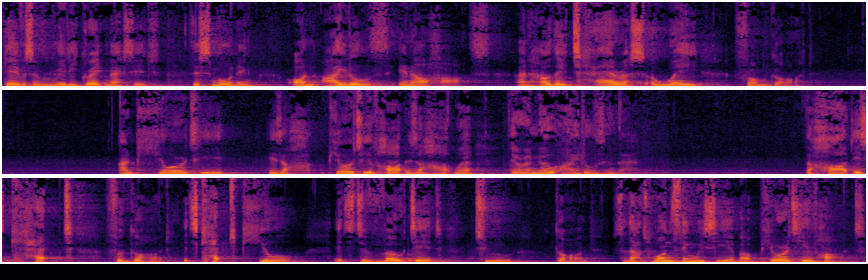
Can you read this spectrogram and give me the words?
gave us a really great message this morning on idols in our hearts and how they tear us away from God. And purity is a purity of heart is a heart where there are no idols in there. The heart is kept for God. It's kept pure. It's devoted to God. So that's one thing we see about purity of heart.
